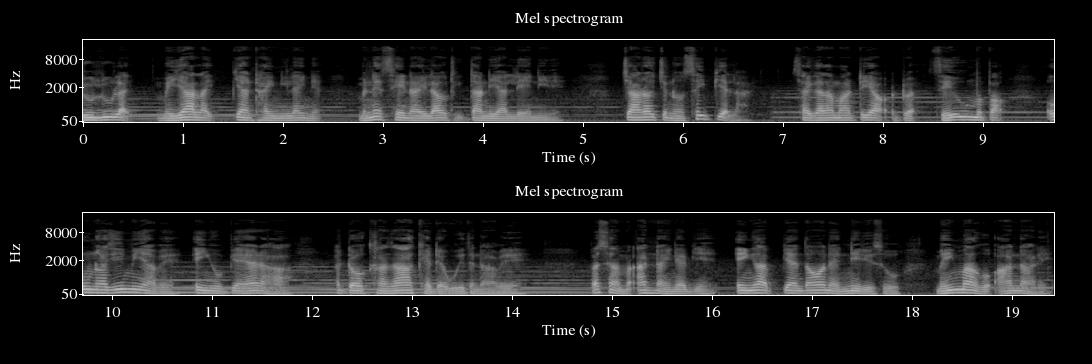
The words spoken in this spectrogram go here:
လူလူလိုက်မရလိုက်ပြန်ထိုင်နေလိုက်နဲ့မနေ့10နာရီလောက်ထိတန်တရာလဲနေတယ်ကြာတော့ကျွန်တော်စိတ်ပြက်လာတယ်ဆိုင်ကားသမားတယောက်အတွက်ဈေးဥမပေါက်အုံနာကြီးမရပဲအိမ်ကိုပြန်ရတာဟာအတော်ခံစားခက်တဲ့ဝေဒနာပဲပတ်စံမအပ်နိုင်တဲ့ပြင်အိမ်ကပြန်တောင်းတဲ့နေ့တွေဆိုမိမကိုအားနာတယ်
